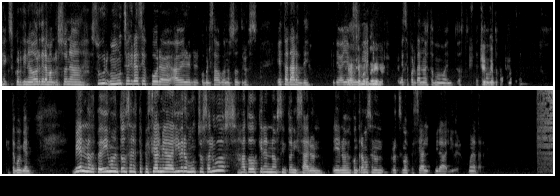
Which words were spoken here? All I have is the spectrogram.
ex coordinador de la Macrozona Sur, muchas gracias por haber conversado con nosotros esta tarde. Que te vaya Gracias, muy bien. Gracias por darnos estos momentos. Estos momentos que esté muy bien. Bien, nos despedimos entonces en este especial Mirada Libre. Muchos saludos a todos quienes nos sintonizaron. Eh, nos encontramos en un próximo especial Mirada Libre. Buenas tardes.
